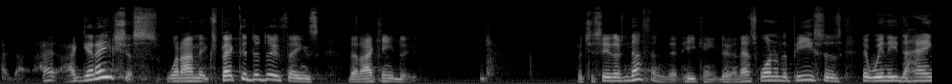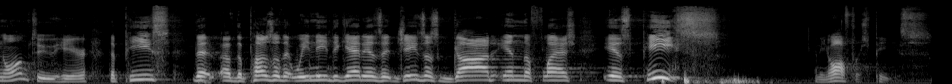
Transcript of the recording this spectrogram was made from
I, I, I get anxious when I'm expected to do things that I can't do. But you see, there's nothing that he can't do. And that's one of the pieces that we need to hang on to here. The piece that, of the puzzle that we need to get is that Jesus, God in the flesh, is peace. And he offers peace.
